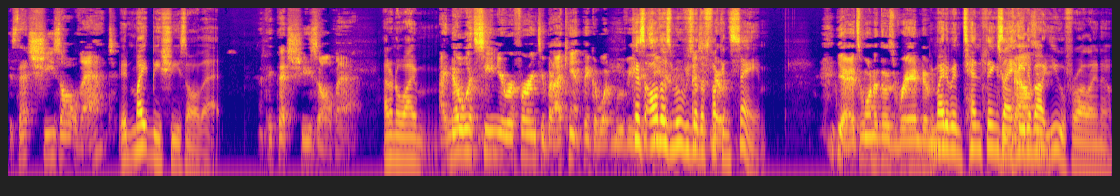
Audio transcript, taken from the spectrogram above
Is that She's All That? It might be she's all that. I think that She's All That. I don't know why. I know what scene you're referring to, but I can't think of what movie. Because all those movies I are the just know- fucking same. Yeah, it's one of those random. It might have been ten things I hate about you, for all I know.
